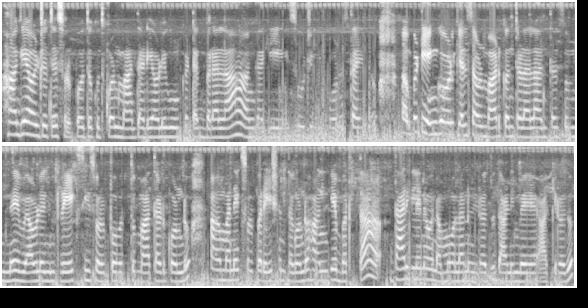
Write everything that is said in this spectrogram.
ಹಾಗೆ ಅವಳ ಜೊತೆ ಸ್ವಲ್ಪ ಹೊತ್ತು ಕುತ್ಕೊಂಡು ಮಾತಾಡಿ ಅವಳಿಗೆ ಹೂ ಕಟ್ಟಕ್ಕೆ ಬರಲ್ಲ ಹಾಗಾಗಿ ಸೂಜಿಗೆ ಓಡಿಸ್ತಾ ಇದ್ದು ಬಟ್ ಹೆಂಗೋ ಅವಳು ಕೆಲಸ ಅವಳು ಮಾಡ್ಕೊತಾಳಲ್ಲ ಅಂತ ಸುಮ್ಮನೆ ಅವಳಿಗೆ ರೇಗಿಸಿ ಸ್ವಲ್ಪ ಹೊತ್ತು ಮಾತಾಡಿಕೊಂಡು ಮನೆಗೆ ಸ್ವಲ್ಪ ರೇಷನ್ ತಗೊಂಡು ಹಾಗೆ ಬರ್ತಾ ದಾರಿಲೇ ನಮ್ಮ ಹೊಲನೂ ಇರೋದು ದಾಳಿಂಬೆ ಹಾಕಿರೋದು.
